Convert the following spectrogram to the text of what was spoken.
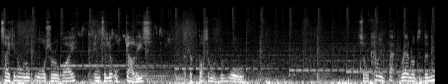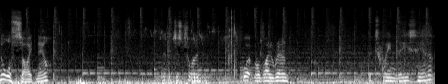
taking all the water away into little gullies at the bottom of the wall. So I'm coming back round onto the north side now. Let me just try and work my way round between these here. Look.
